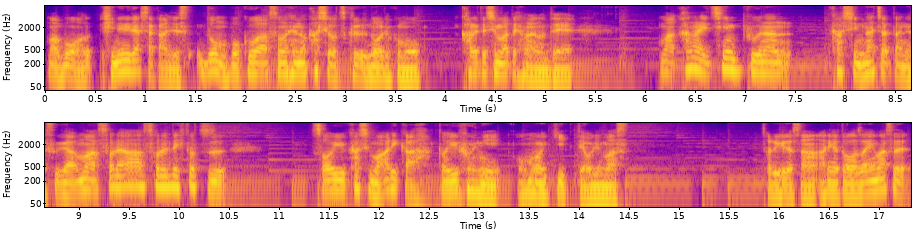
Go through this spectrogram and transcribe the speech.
まあもうひねり出した感じです。どうも僕はその辺の歌詞を作る能力も枯れてしまったようなので、まあかなり陳腐な歌詞になっちゃったんですが、まあそれはそれで一つそういう歌詞もありかというふうに思い切っております。鳥広さん、ありがとうございます。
